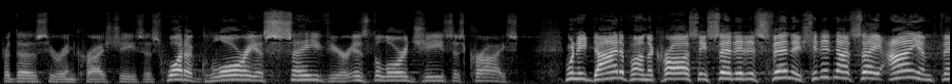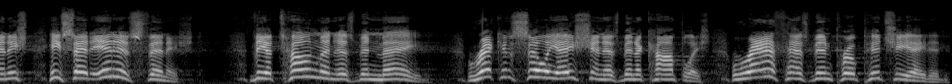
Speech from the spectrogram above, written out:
for those who are in Christ Jesus. What a glorious Savior is the Lord Jesus Christ. When He died upon the cross, He said, It is finished. He did not say, I am finished. He said, It is finished. The atonement has been made. Reconciliation has been accomplished, wrath has been propitiated. It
